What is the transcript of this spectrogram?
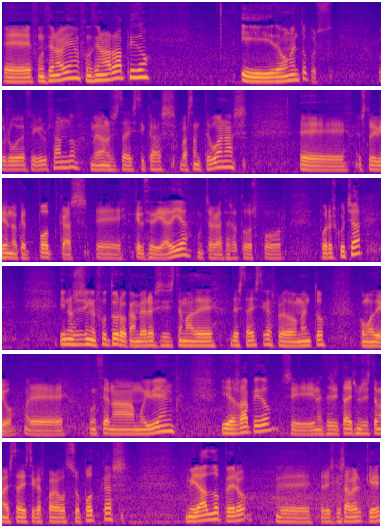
eh, funciona bien, funciona rápido y de momento, pues, pues lo voy a seguir usando. Me dan las estadísticas bastante buenas. Eh, estoy viendo que el podcast crece día a día. Muchas gracias a todos por, por escuchar. Y no sé si en el futuro cambiaré ese sistema de, estadísticas, pero de momento, como digo, eh, funciona muy bien y es rápido. Si necesitáis un sistema de estadísticas para vuestro podcast, miradlo, pero eh, tenéis que saber que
